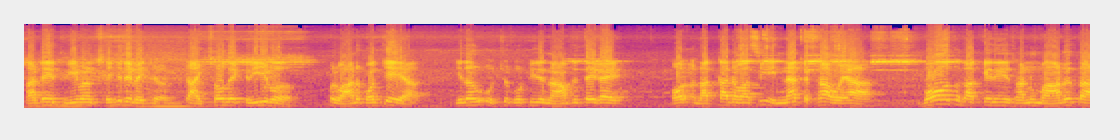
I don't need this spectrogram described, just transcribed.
ਸਾਡੇ ਤਕਰੀਬਨ ਛਿੰਝ ਦੇ ਵਿੱਚ 250 ਦੇ ਕਰੀਬ ਪ੍ਰਵਾਨ ਪਹੁੰਚੇ ਆ, ਜਿਨ੍ਹਾਂ ਨੂੰ ਉੱਚ ਕੋਟੀ ਦੇ ਨਾਮ ਦਿੱਤੇ ਗਏ ਔਰ ਇਲਾਕਾ ਨਿਵਾਸੀ ਇੰਨਾ ਇਕੱਠਾ ਹੋਇਆ, ਬਹੁਤ ਇਲਾਕੇ ਦੇ ਸਾਨੂੰ ਮਾਣ ਦਿੱਤਾ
